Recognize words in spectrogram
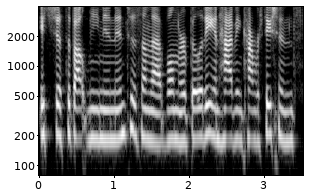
it's just about leaning into some of that vulnerability and having conversations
